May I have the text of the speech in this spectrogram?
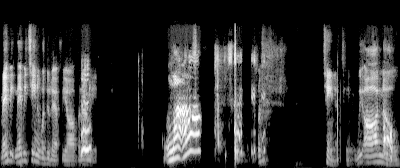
Maybe maybe Tina would do that for y'all, but not me. Nuh-uh. Tina, Tina. We all know oh.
